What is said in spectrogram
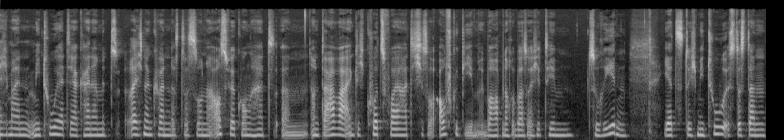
ich meine, MeToo hätte ja keiner mit rechnen können, dass das so eine Auswirkung hat. Ähm, Und da war eigentlich kurz vorher, hatte ich so aufgegeben, überhaupt noch über solche Themen zu reden. Jetzt durch MeToo ist es dann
